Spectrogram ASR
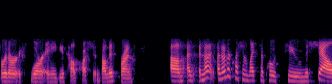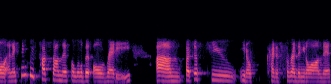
further explore any detailed questions on this front. Um, and that, another question I'd like to pose to Michelle, and I think we've touched on this a little bit already, um, but just to you know kind of thread the needle on this,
